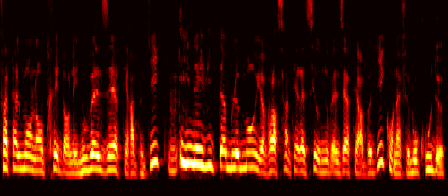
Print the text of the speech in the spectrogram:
fatalement l'entrée dans les nouvelles aires thérapeutiques. Mm. Inévitablement, il va falloir s'intéresser aux nouvelles aires thérapeutiques. On a fait beaucoup de,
